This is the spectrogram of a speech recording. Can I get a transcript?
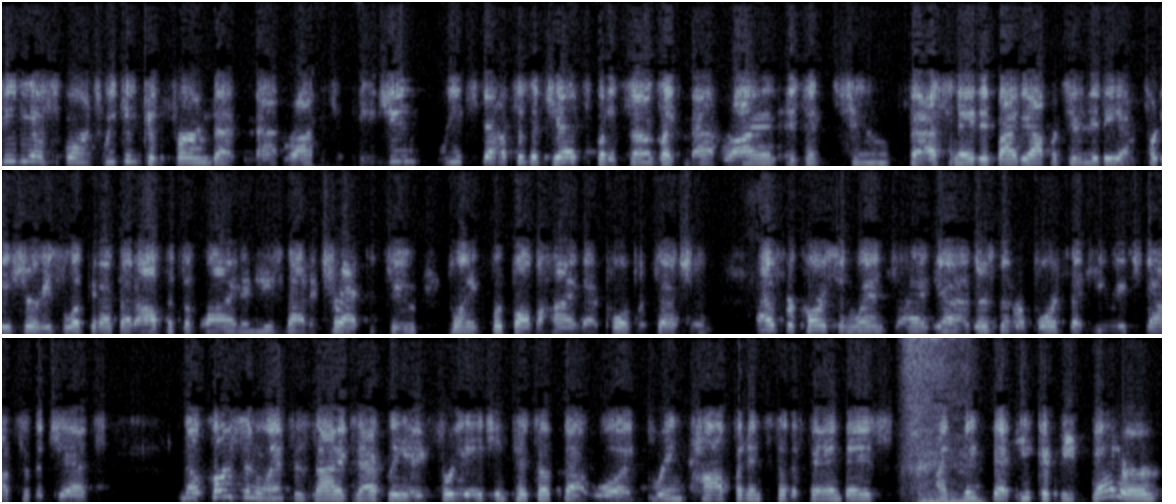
CBS Sports, we can confirm that Matt Ryan's agent reached out to the Jets, but it sounds like Matt Ryan isn't too fascinated by the opportunity. I'm pretty sure he's looking at that offensive line and he's not attracted to playing football behind that poor protection. As for Carson Wentz, uh, yeah, there's been reports that he reached out to the Jets. Now, Carson Wentz is not exactly a free agent pickup that would bring confidence to the fan base. I think that he could be better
